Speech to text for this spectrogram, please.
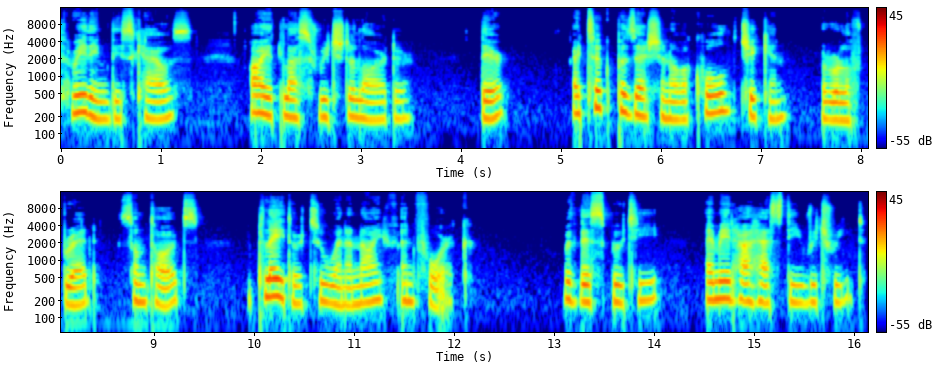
Threading this chaos, I at last reached the larder. There, I took possession of a cold chicken, a roll of bread, some tarts, a plate or two, and a knife and fork. With this booty, I made a hasty retreat.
